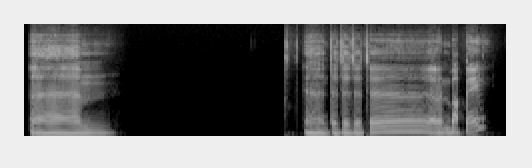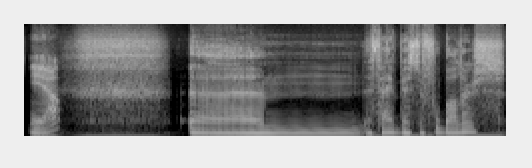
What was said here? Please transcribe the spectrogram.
Ehm eh, eh, Mbappé. Ja? Ehm, vijf beste voetballers.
